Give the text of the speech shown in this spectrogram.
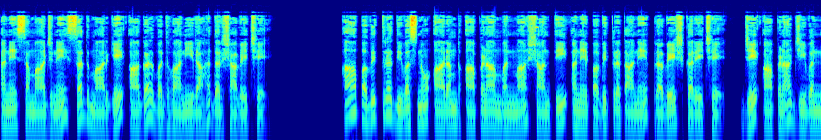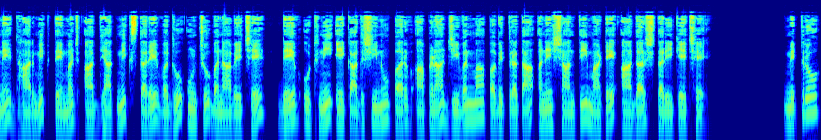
અને સમાજને સદમાર્ગે આગળ વધવાની રાહ દર્શાવે છે. આ પવિત્ર દિવસનો આરંભ આપણા મનમાં શાંતિ અને પવિત્રતાને પ્રવેશ કરે છે, જે આપણા જીવનને ધાર્મિક તેમજ આધ્યાત્મિક સ્તરે વધુ ઊંચું બનાવે છે દેવ ઉઠની એકાદશીનું પર્વ આપણા જીવનમાં પવિત્રતા અને શાંતિ માટે આદર્શ તરીકે છે. મિત્રો,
